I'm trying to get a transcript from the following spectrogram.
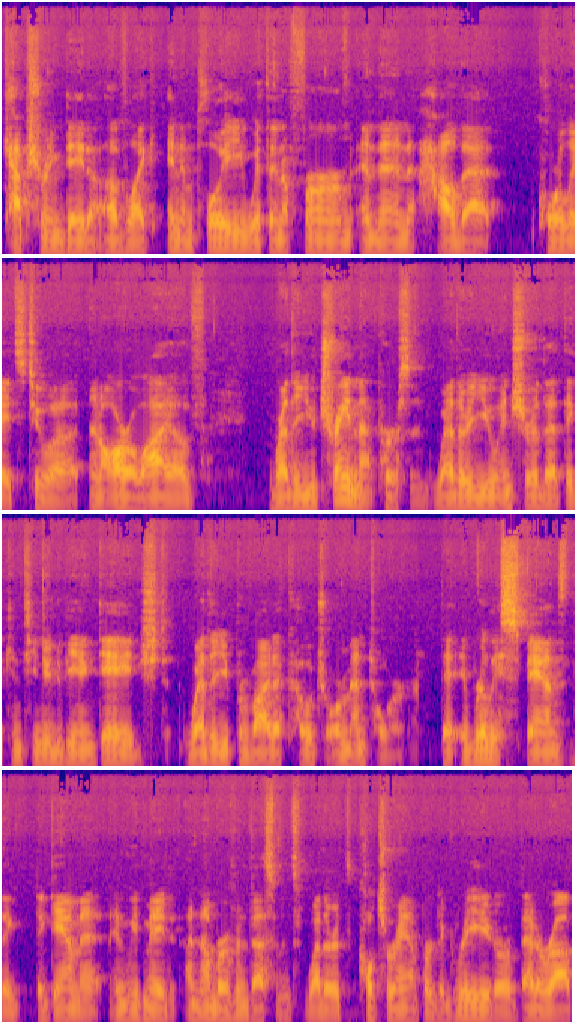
capturing data of like an employee within a firm and then how that correlates to a, an ROI of whether you train that person, whether you ensure that they continue to be engaged, whether you provide a coach or mentor. It really spans the, the gamut. And we've made a number of investments, whether it's Culture Amp or Degreed or BetterUp,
